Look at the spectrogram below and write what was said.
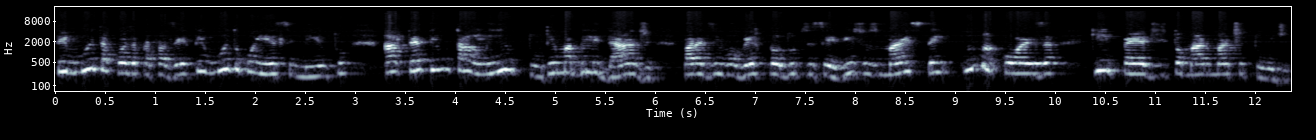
tem muita coisa para fazer, tem muito conhecimento, até tem um talento, tem uma habilidade para desenvolver produtos e serviços, mas tem uma coisa que impede de tomar uma atitude.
